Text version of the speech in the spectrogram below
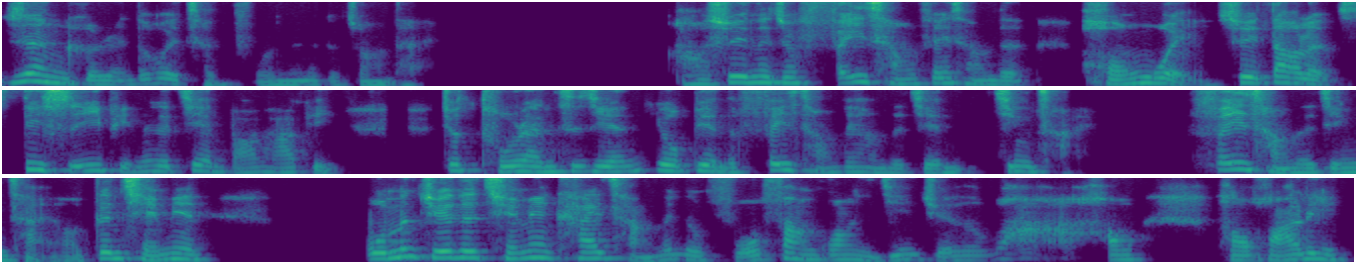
任何人都会成佛的那个状态。好，所以那就非常非常的宏伟。所以到了第十一品那个建宝塔品，就突然之间又变得非常非常的精精彩，非常的精彩哦，跟前面。我们觉得前面开场那个佛放光已经觉得哇，好好华丽，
